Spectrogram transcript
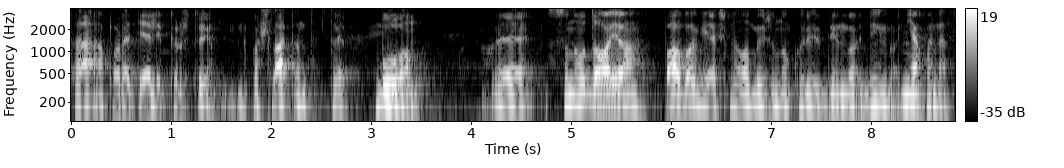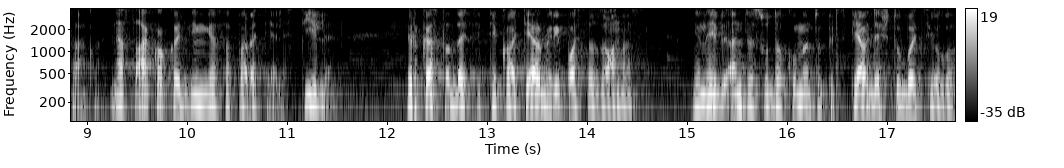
tą aparatėlį pirštui pašlapint. Taip. Buvom. E, sunaudojo, pavogė, aš nelabai žinau, kuris dingo, dingo, nieko nesako. Nesako, kad dingęs aparatėlis, tyli. Ir kas tada atsitiko, atėjo gripo sezonas, jinai ant visų dokumentų prispjaudė šitų bacilų,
